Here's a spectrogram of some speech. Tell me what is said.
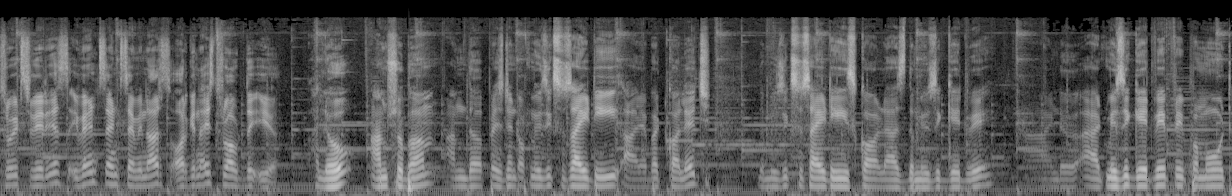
through its various events and seminars organized throughout the year. Hello, I'm Shubham. I'm the president of Music Society, Aryabhat College. The Music Society is called as the Music Gateway. And uh, at Music Gateway, we promote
